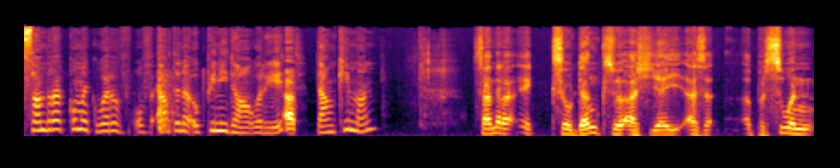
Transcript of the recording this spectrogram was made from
Sandra, kom ek hoor of of Elton 'n opinie daaroor het. Uh, Dankie man. Sandra, ek sou dink so as jy as 'n persoon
